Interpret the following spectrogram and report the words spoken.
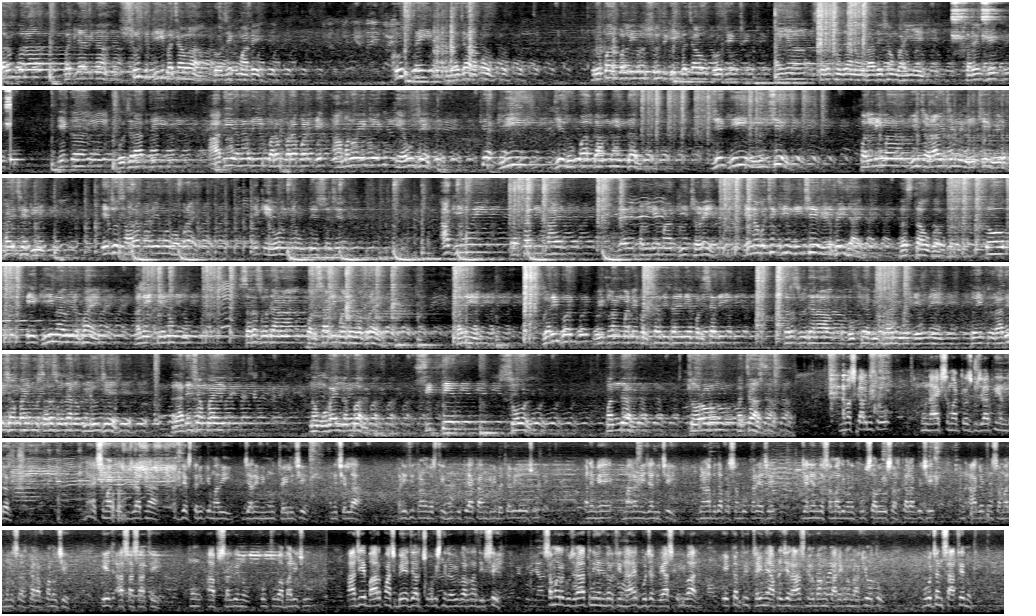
પરંપરા બદલ્યા વિના શુદ્ધ ઘી બચાવવા પ્રોજેક્ટ માટે ખુશ થઈ રજા આપો. રૂપાલપલ્લીનું શુદ્ધ ઘી બચાવો પ્રોજેક્ટ અહીંયા સરસ મજાનો રાધેશ્યામભાઈએ કરેલ છે. એક ગુજરાતની આદિ અનાદિ પરંપરા પણ એક આમનો એક એક કહેવું છે કે ઘી જે રૂપાલ ગામની અંદર જે ઘી નીચે પલ્લીમાં ઘી ચડાવે છે અને નીચે વેડફાય છે ઘી. એ જો સારા કાર્યમાં વપરાય, એક એવો એમનો ઉદ્દેશ્ય છે. આ ઘીનો એ પ્રસાદી થાય જ્યારે પલ્લીમાં ઘી ચડે, એના પછી ઘી નીચે વેડફાઈ જાય રસ્તા ઉપર. તો એ ઘી ના વેડફાય અને એનું સરસ મજાના પ્રસાદી માટે વપરાય. અને ગરીબ વર્ગ, વિકલાંગ માટે પ્રસાદી થાય ને પ્રસાદી સરસ મજાના ભૂખ્યા ભિખારીઓ એમને તો એક રાધેશ્યામભાઈનું સરસ મજાનું બીડું છે. રાધેશ્યામભાઈ નો મોબાઈલ નંબર સિત્તેર, સોળ, પંદર, ચોરાણું, પચાસ. નમસ્કાર મિત્રો, હું નાયક સમાજ ટ્રસ્ટ ગુજરાતની અંદર. નાયક સમાજ ટ્રસ્ટ ગુજરાતના અધ્યક્ષ તરીકે મારી જ્યારે નિમણૂક થયેલી છે અને છેલ્લા અઢીથી ત્રણ વર્ષથી હું પોતે આ કામગીરી બચાવી રહ્યો છું અને મેં મારા નેજા નીચે ઘણા બધા પ્રસંગો કર્યા છે, જેની અંદર સમાજે મને ખૂબ સારો એવો સહકાર આપ્યો છે અને આગળ પણ સમાજ મને સહકાર આપવાનો છે. એ જ આશા સાથે હું આપ સર્વેનો ખૂબ ખૂબ આભારી છું. આજે બાર પાંચ બે હજાર ચોવીસની રવિવારના દિવસે સમગ્ર ગુજરાતની અંદરથી નાયક ભોજક વ્યાસ પરિવાર એકત્રિત થઈને આપણે જે રાસ ગરબાનો કાર્યક્રમ રાખ્યો હતો, ભોજન સાથેનો,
